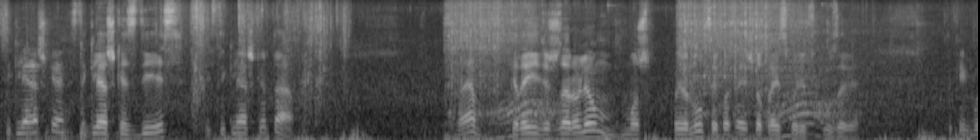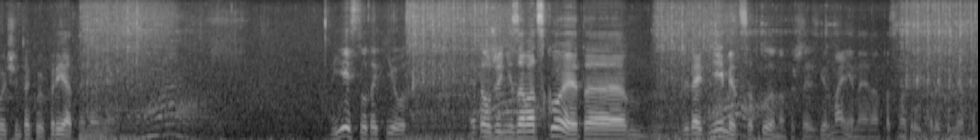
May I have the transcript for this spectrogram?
Стекляшка, стекляшка здесь и стекляшка там. Да? Когда едешь за рулем, можешь повернуться и посмотреть, что происходит в кузове. Это как бы очень такой приятный момент. Есть вот такие вот это уже не заводское, это, видать, немец. Откуда она пришла? Из Германии, наверное, посмотреть по документам.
